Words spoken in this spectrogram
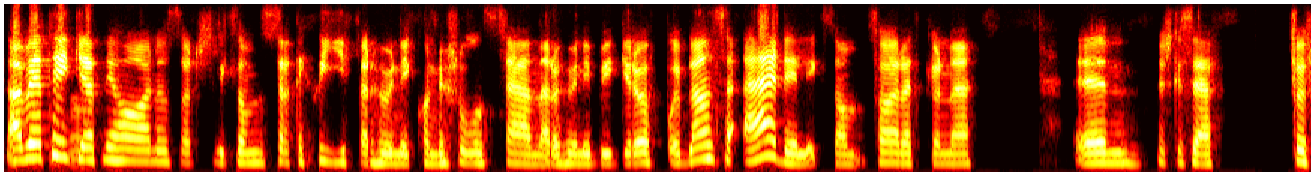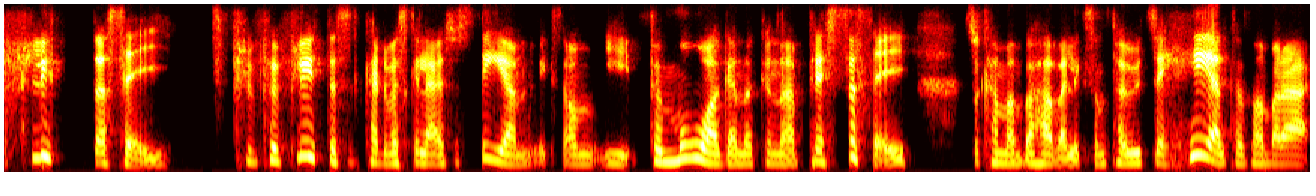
Ja, men jag tänker ja. att ni har någon sorts liksom, strategi för hur ni konditionstränar och hur ni bygger upp och ibland så är det liksom för att kunna eh, hur ska jag säga, förflytta sig, förflytta sitt kardiovaskulära system liksom, i förmågan att kunna pressa sig så kan man behöva liksom, ta ut sig helt så att man bara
